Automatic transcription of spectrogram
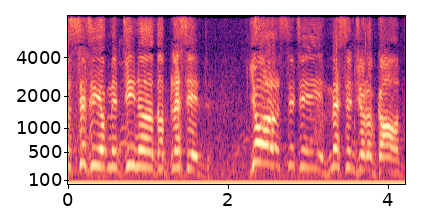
The city of Medina the Blessed, your city, messenger of God.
